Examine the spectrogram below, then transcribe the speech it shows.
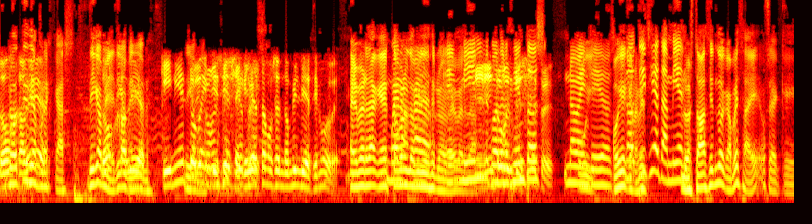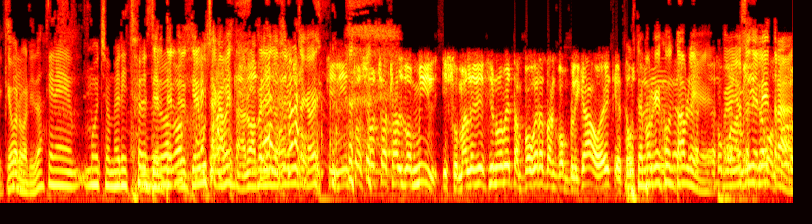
Noticias Javier, frescas. Dígame, dígame, dígame. 527, que ya estamos en 2019. Es verdad que estamos Bueno, en el claro, 2019. es en verdad. 1492. Oye, Noticia también. Lo estaba haciendo de cabeza, ¿eh? O sea, que qué Sí, barbaridad. Tiene mucho mérito, desde Tiene- luego. tiene mucha cabeza, no ha venido, tiene mucha cabeza. 508 hasta el 2000 y sumarle 19 tampoco era tan complicado, ¿eh? Que Usted porque es contable, Como pero yo soy de letras.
